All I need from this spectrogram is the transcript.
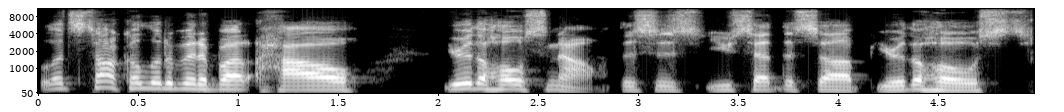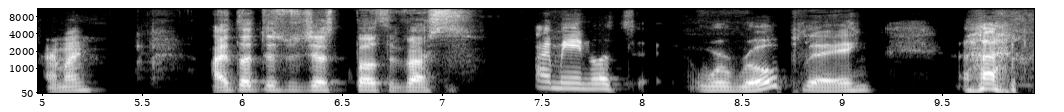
let's talk a little bit about how you're the host now this is you set this up you're the host Am I? I thought this was just both of us. i mean let's we're role playing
